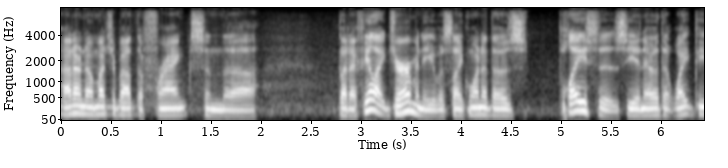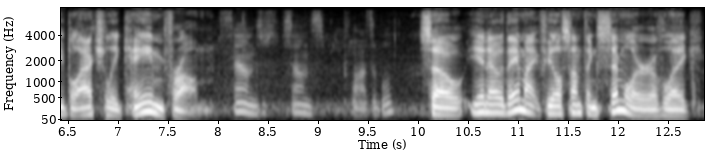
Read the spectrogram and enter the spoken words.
I don't know much about the Franks and the, but I feel like Germany was like one of those places, you know, that white people actually came from. Sounds sounds plausible. So, you know, they might feel something similar of like,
